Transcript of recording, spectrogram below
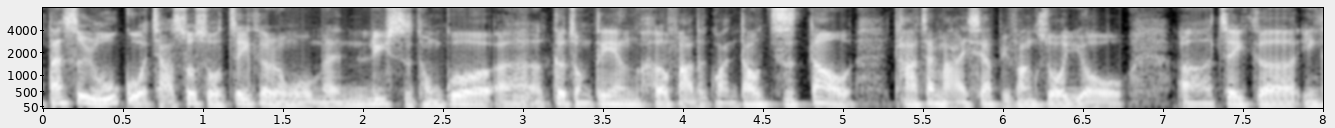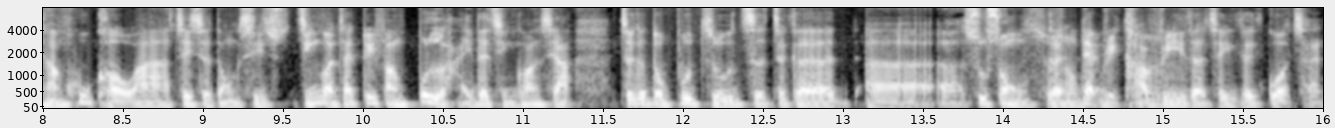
但是如果假设说这个人，我们律师通过呃各种各样合法的管道，知道他在马来西亚，比方说有呃这个银行户口啊这些东西，尽管在对方不来的情况下，这个都不阻止这个呃呃诉讼跟诉讼 debt recovery 的这个过程。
